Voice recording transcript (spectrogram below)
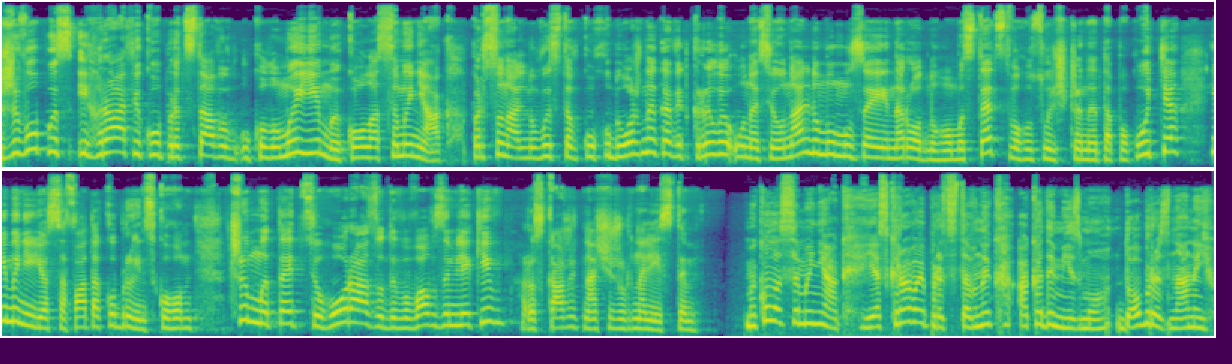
Живопис і графіку представив у Коломиї Микола Семеняк. Персональну виставку художника відкрили у Національному музеї народного мистецтва Гусульщини та Покуття імені Йосафата Кобринського. Чим митець цього разу дивував земляків, розкажуть наші журналісти. Микола Семеняк яскравий представник академізму, добре знаний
